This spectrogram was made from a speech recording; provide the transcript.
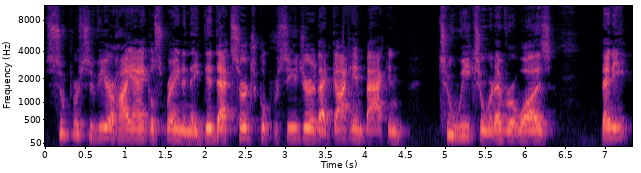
super severe high ankle sprain, and they did that surgical procedure that got him back in two weeks or whatever it was, then he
